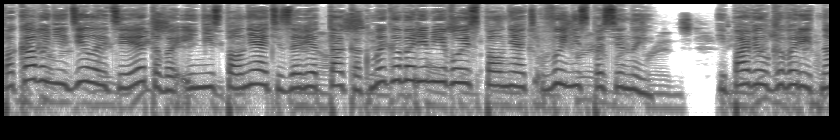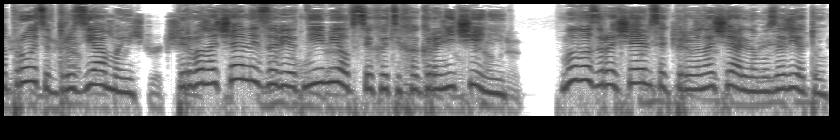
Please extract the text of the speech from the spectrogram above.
Пока вы не делаете этого и не исполняете завет так, как мы говорим его исполнять, вы не спасены. И Павел говорит, напротив, друзья мои, первоначальный завет не имел всех этих ограничений. Мы возвращаемся к первоначальному завету.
